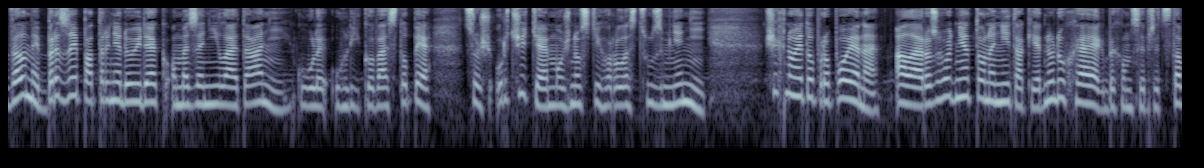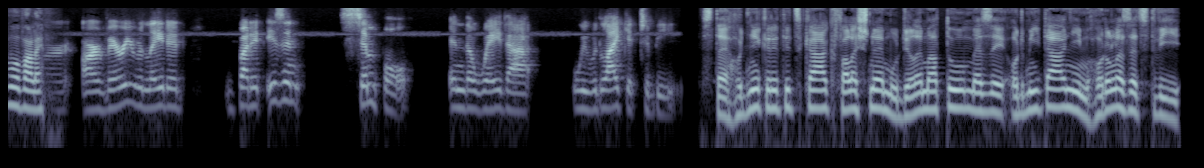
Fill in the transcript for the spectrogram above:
Velmi brzy patrně dojde k omezení létání kvůli uhlíkové stopě, což určitě možnosti horolezců změní. Všechno je to propojené, ale rozhodně to není tak jednoduché, jak bychom si představovali. Jste hodně kritická k falešnému dilematu mezi odmítáním horolezectví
